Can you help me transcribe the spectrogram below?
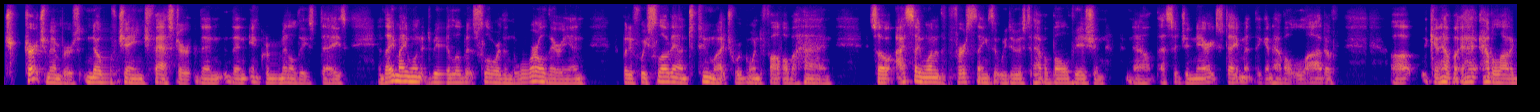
church members know of change faster than than incremental these days, and they may want it to be a little bit slower than the world they're in. But if we slow down too much, we're going to fall behind. So I say one of the first things that we do is to have a bold vision. Now that's a generic statement that can have a lot of uh, can have have a lot of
